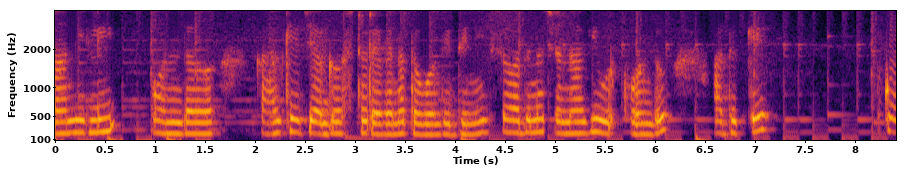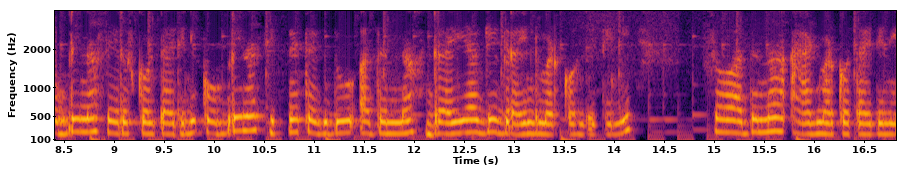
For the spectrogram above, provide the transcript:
ನಾನಿಲ್ಲಿ ಒಂದು ಕಾಲು ಕೆ ಜಿ ಆಗೋಷ್ಟು ರವೆನ ತೊಗೊಂಡಿದ್ದೀನಿ. ಸೊ ಅದನ್ನು ಚೆನ್ನಾಗಿ ಹುರ್ಕೊಂಡು ಅದಕ್ಕೆ ಕೊಬ್ಬರಿನ ಸೇರಿಸ್ಕೊಳ್ತಾ ಇದ್ದೀನಿ. ಕೊಬ್ಬರಿನ ಸಿಪ್ಪೆ ತೆಗೆದು ಅದನ್ನು ಡ್ರೈ ಆಗಿ ಗ್ರೈಂಡ್ ಮಾಡ್ಕೊಂಡಿದ್ದೀನಿ. ಸೊ ಅದನ್ನು ಆ್ಯಡ್ ಮಾಡ್ಕೋತಾ ಇದ್ದೀನಿ.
